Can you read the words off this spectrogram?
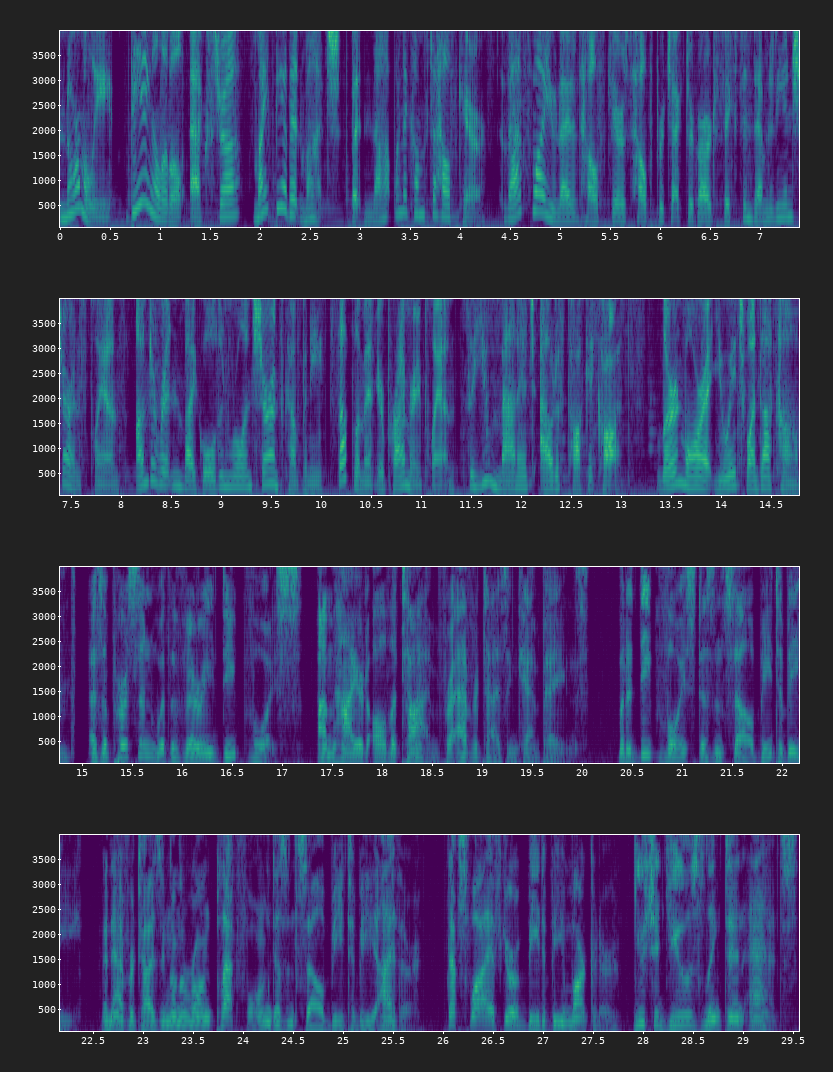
Normally, being a little extra might be a bit much, but not when it comes to healthcare. That's why United Healthcare's Health Protector Guard fixed indemnity insurance plans, underwritten by Golden Rule Insurance Company, supplement your primary plan so you manage out of pocket costs. Learn more at uhone.com. As a person with a very deep voice, I'm hired all the time for advertising campaigns. But a deep voice doesn't sell B2B, and advertising on the wrong platform doesn't sell B2B either. That's why, if you're a B2B marketer, you should use LinkedIn ads.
